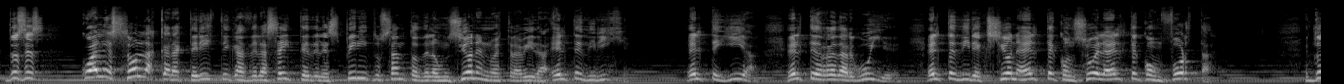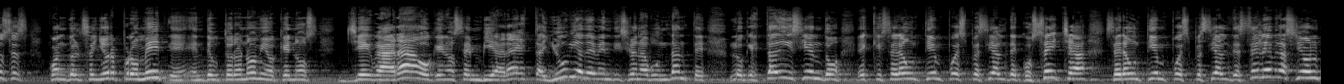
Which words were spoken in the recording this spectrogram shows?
Entonces, ¿cuáles son las características del aceite del Espíritu Santo, de la unción en nuestra vida? Él te dirige. Él te guía, Él te redarguye, Él te direcciona, Él te consuela, Él te conforta. Entonces, cuando el Señor promete en Deuteronomio que nos llegará o que nos enviará esta lluvia de bendición abundante, lo que está diciendo es que será un tiempo especial de cosecha, será un tiempo especial de celebración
